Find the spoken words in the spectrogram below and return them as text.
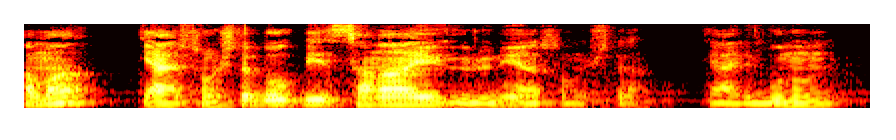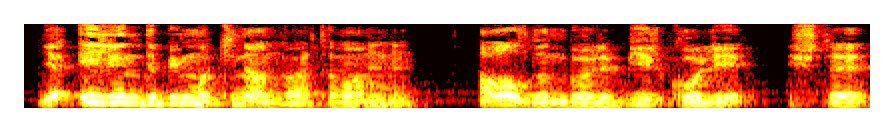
Ama yani sonuçta bu bir sanayi ürünü ya sonuçta. Yani bunun Ya elinde bir makinen var tamam mı? Aldın böyle bir koli işte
